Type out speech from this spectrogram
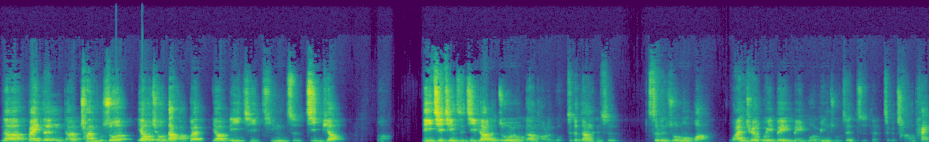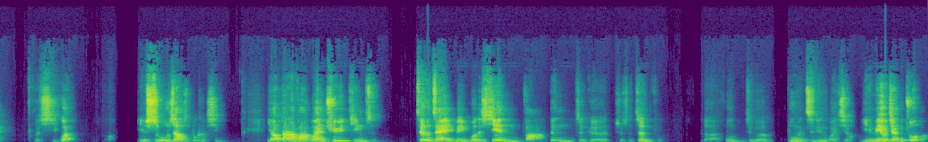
那拜登呃，川普说要求大法官要立即停止计票啊。立即停止计票的作为，我们刚刚讨论过，这个当然是痴人说梦话，完全违背美国民主政治的这个常态和习惯，啊，也实务上是不可行。要大法官去停止，这个在美国的宪法跟这个就是政府，呃，部这个部门之间的关系哦，也没有这样的做法。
